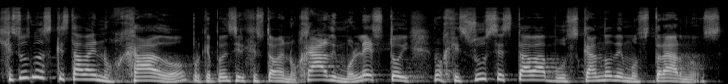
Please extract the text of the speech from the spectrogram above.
Jesús no es que estaba enojado, porque pueden decir que Jesús estaba enojado y molesto, y no, Jesús estaba buscando demostrarnos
